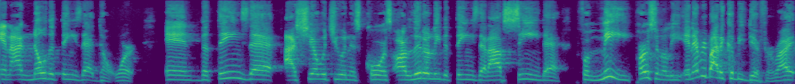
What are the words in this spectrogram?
And I know the things that don't work. And the things that I share with you in this course are literally the things that I've seen that for me personally, and everybody could be different, right?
